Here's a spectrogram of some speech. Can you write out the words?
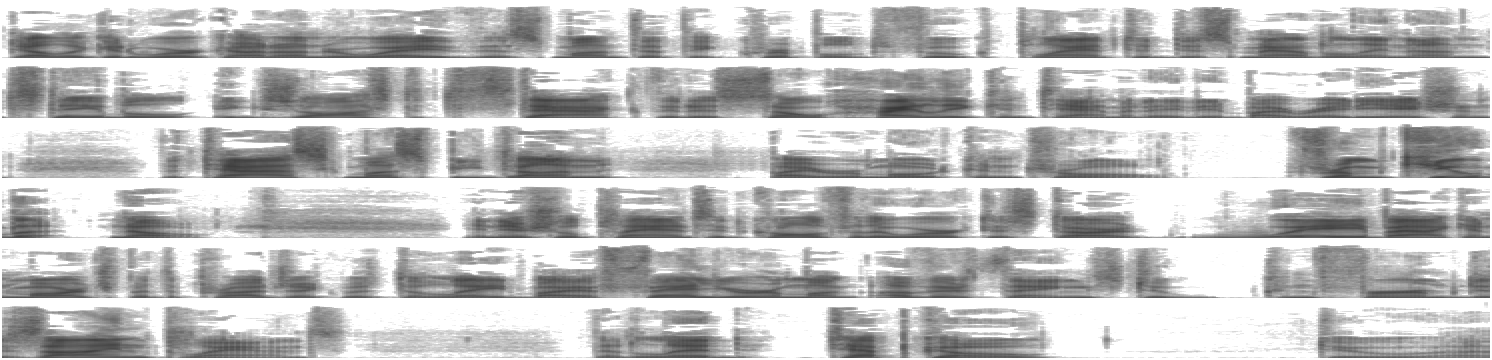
Delicate work got underway this month at the crippled Fook plant to dismantle an unstable exhaust stack that is so highly contaminated by radiation, the task must be done by remote control. From Cuba? No. Initial plans had called for the work to start way back in March, but the project was delayed by a failure, among other things, to confirm design plans that led TEPCO to uh,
